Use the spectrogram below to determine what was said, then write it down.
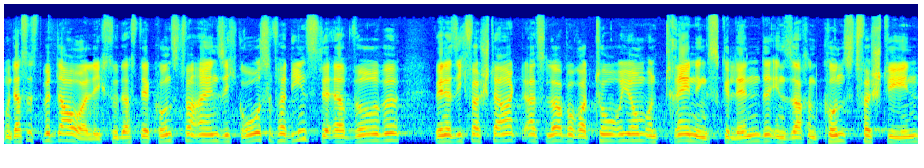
Und das ist bedauerlich, sodass der Kunstverein sich große Verdienste erwürbe, wenn er sich verstärkt als Laboratorium und Trainingsgelände in Sachen Kunstverstehen,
